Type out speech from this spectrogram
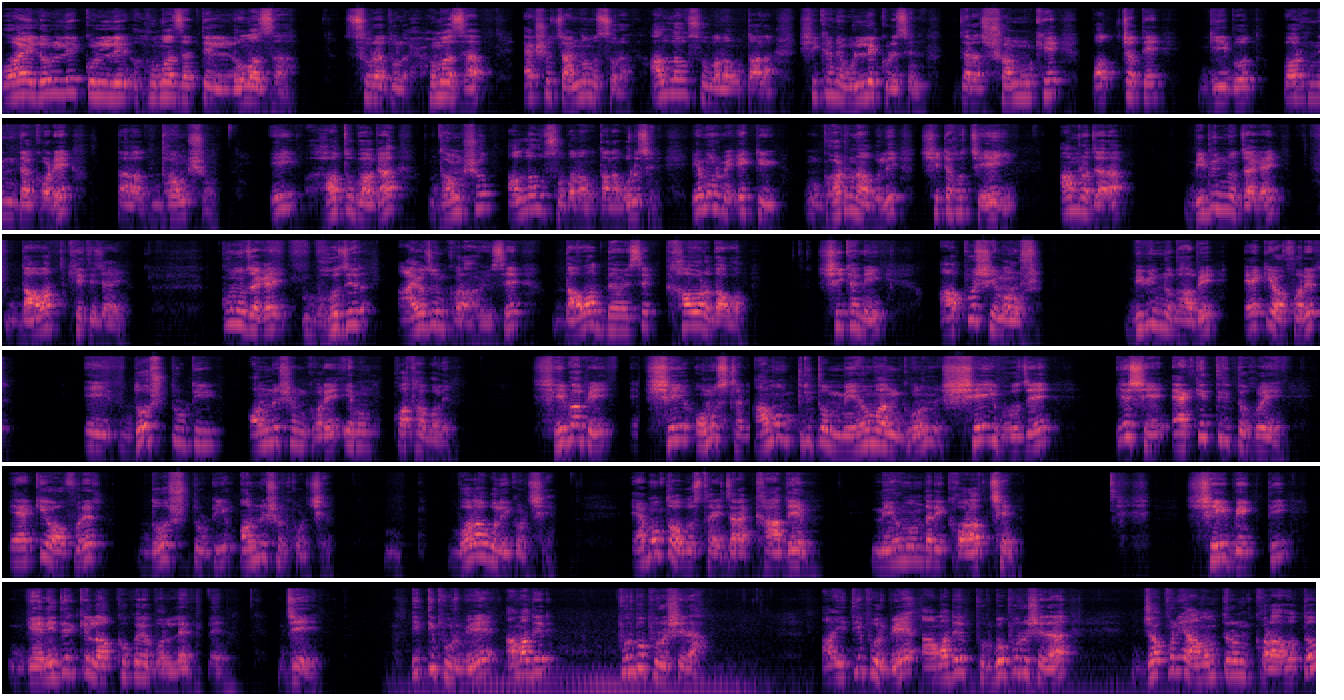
ওয়াইলুল্লি কুল্লি হুমাজাতিল লুমাজা সুরাতুল হুমাজা একশো চার নম্বর সুরা। আল্লাহ সুবহানাহু ওয়া তাআলা সেখানে উল্লেখ করেছেন, যারা সম্মুখে পশ্চাতে গিবত, পরনিন্দা করে, তারা ধ্বংস। এই হতবাগা ধ্বংস আল্লাহ সুবহানাহু ওয়া তাআলা বলেছেন। এ একটি ঘটনা বলি, সেটা হচ্ছে এই, আমরা যারা বিভিন্ন জায়গায় দাওয়াত খেতে যাই কোনো জায়গায় ভোজের আয়োজন করা হয়েছে, দাওয়াত দেওয়া হয়েছে, খাওয়ার দাওয়াত। সেখানে আপোষে মানুষ বিভিন্নভাবে একে অপরের এই দোষ ত্রুটি অন্বেষণ করে এবং কথা বলে। সেভাবে সেই অনুষ্ঠানে আমন্ত্রিত মেহমানগণ সেই ভোজে এসে একত্রিত হয়ে একে অপরের দোষ ত্রুটি অন্বেষণ করছে বলা বলি করছে। এমন তো অবস্থায় যারা খাদেম, মেহমানদারি করাচ্ছেন, সেই ব্যক্তি জ্ঞানীদেরকে লক্ষ্য করে বললেন যে, ইতিপূর্বে আমাদের পূর্বপুরুষেরা ইতিপূর্বে আমাদের পূর্বপুরুষেরা যখনই আমন্ত্রণ করা হতো,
